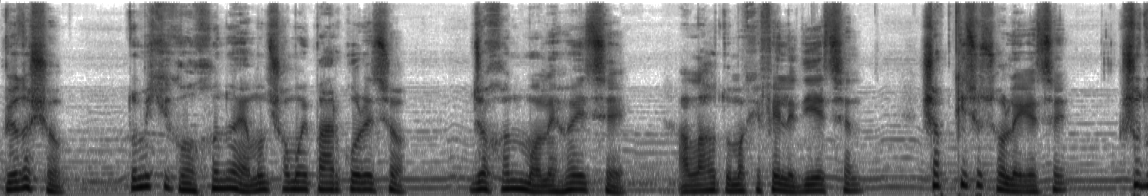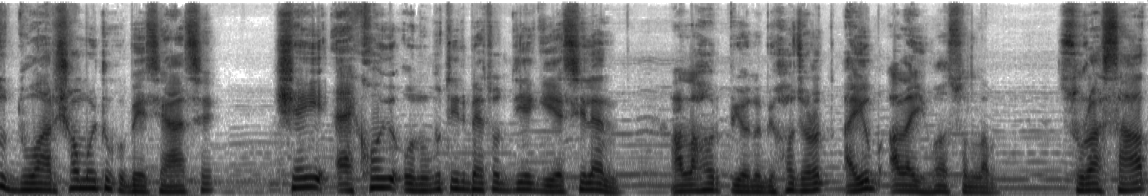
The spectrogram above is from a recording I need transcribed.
প্রিয় দর্শক তুমি কি কখনো এমন সময় পার করেছ? যখন মনে হয়েছে আল্লাহ তোমাকে ফেলে দিয়েছেন সব কিছু চলে গেছে, শুধু দুয়ার সময়টুকু বেঁচে আছে, সেই একই অনুভূতির ভেতর দিয়ে গিয়েছিলেন আল্লাহর প্রিয় নবী হজরত আয়ুব আলাইহাসাল্লাম সুরা সাত,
